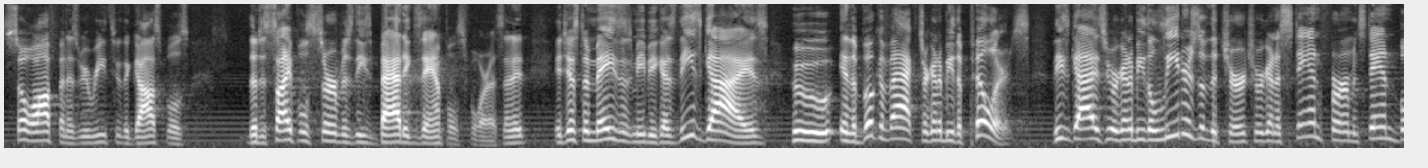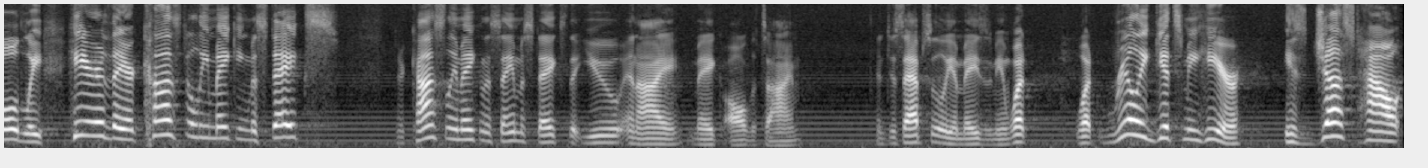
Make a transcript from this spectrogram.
Know, so often as we read through the Gospels, the disciples serve as these bad examples for us. And it, it just amazes me because these guys who in the book of Acts are going to be the pillars, these guys who are going to be the leaders of the church, who are going to stand firm and stand boldly, here they are constantly making mistakes. They're constantly making the same mistakes that you and I make all the time. It just absolutely amazes me. And what, what really gets me here is just how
